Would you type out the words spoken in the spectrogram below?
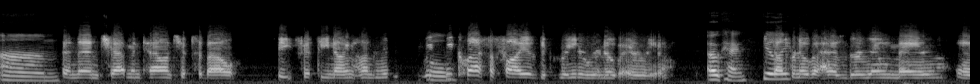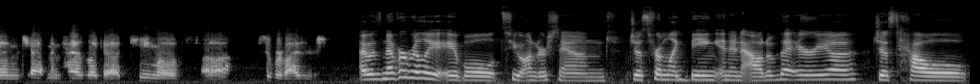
Um and then Chapman Township's about 850, 900. We, Oh. we classify as the greater Renovo area. okay. South like Renovo has their own mayor, and Chapman has like a team of uh, supervisors. I was never really able to understand just from like being in and out of the area just how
